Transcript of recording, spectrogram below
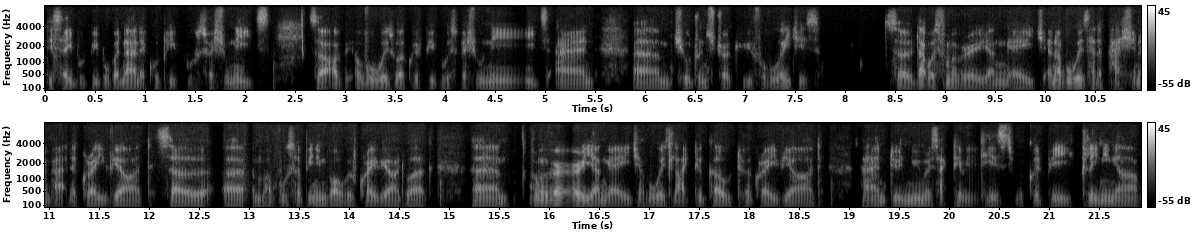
disabled people, but now they're called people with special needs. So I've, I've always worked with people with special needs and um, children, stroke youth of all ages so that was from a very young age and i've always had a passion about the graveyard. So um, i've also been involved with graveyard work. Um, from a very young age i've always liked to go to a graveyard and do numerous activities. It could be cleaning up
